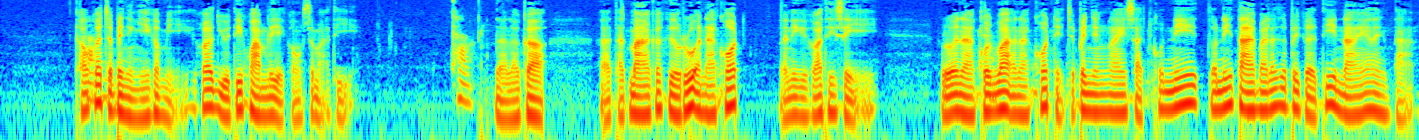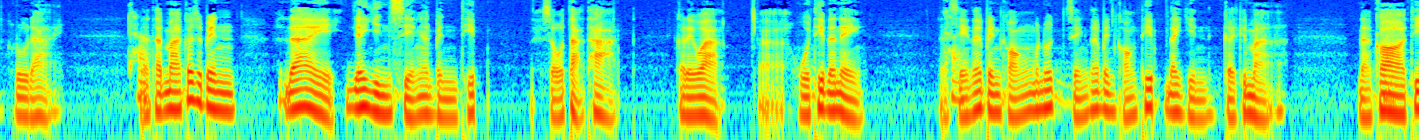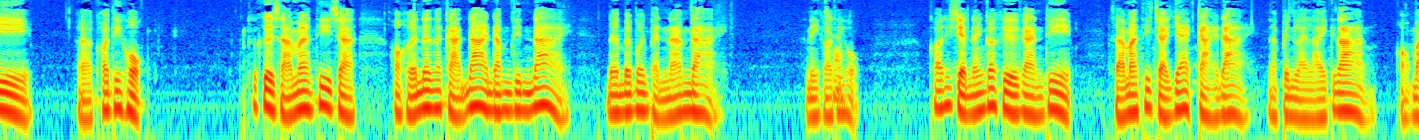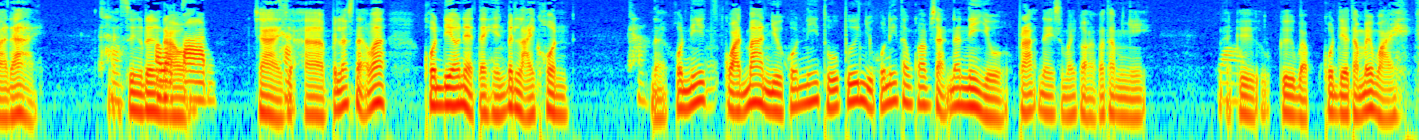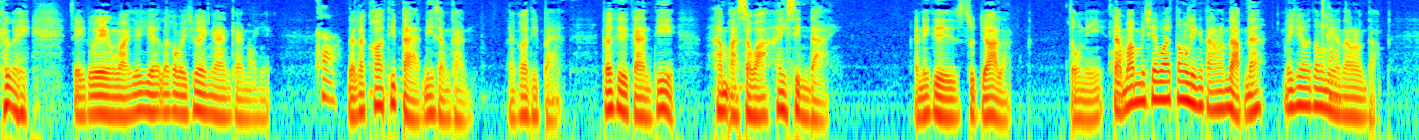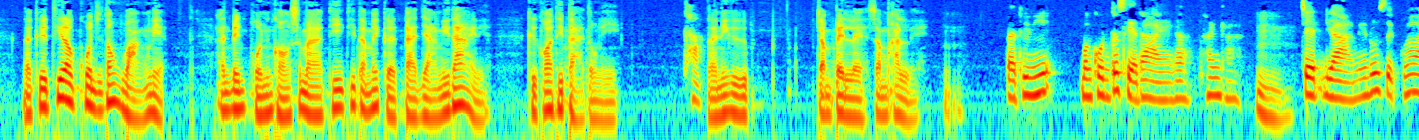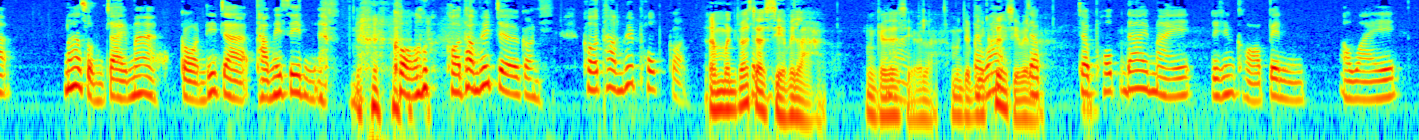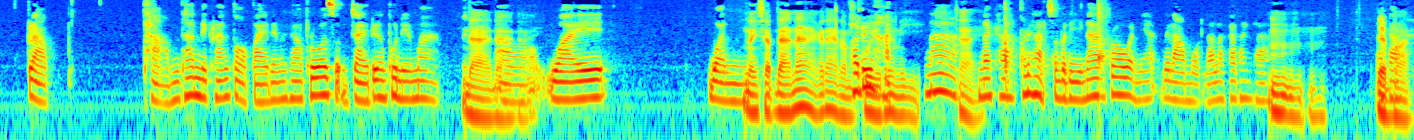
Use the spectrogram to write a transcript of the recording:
เขาก็จะเป็นอย่างนี้ก็มี ก็อยู่ที่ความละเอียดของสมาธิค่ะนะแล้วก็ถัดมาก็คือรู้อนาคตอันนี้คือข้อที่สี่ รู้อนาคตว่าอนาคตเนี่ยจะเป็นยังไงสัตว์คนนี้ตัวนี้ตายไปแล้วจะไปเกิดที่ไหนอะไรต่างๆ รู้ได้ถัดมาก็จะเป็นได้ได้ยินเสียงกันเป็นทิพย์โสตธาตุก็เรียกว่าหูทิพย์นั่นเอง เสียงถ้าเป็นของมนุษย์เสียงถ้าเป็นของทิพย์ได้ยินเกิดขึ้นมานะข้อที่ข้อที่ 6 ก็คือสามารถที่จะหอเหินเดินอากาศได้ดำดินได้ เดินไปบนแผ่นน้ำได้ อันนี้ข้อที่ 6 ข้อที่ 7 นั้นก็คือการที่ สามารถที่จะแยกกายได้นะเป็นหลายๆร่างออกมาได้ ซึ่งเรื่องเราใช่จะเป็นลักษณะว่าคนเดียวเนี่ยแต่เห็นเป็นหลายคนนะคนนี้กวาดบ้านอยู่คนนี้ถูพื้นอยู่คนนี้ทำความสะอาดนั่นนี่อยู่ พระในสมัยก่อนก็ทำอย่างนี้นะคือคือแบบคนเดียวทำไม่ไหวก็เลยเสกตัวเองมาเยอะๆแล้วก็ไปช่วยงานกันอย่างเงี้ยแต่ละข้อที่แปดนี่สำคัญแล้วข้อที่แปดก็คือการที่ทำอาสวะให้สิ้นได้ อันนี้คือสุดยอดละตรงนี้ แต่ว่าไม่ใช่ว่าต้องเรียงตามลำดับนะ ไม่ใช่ว่าต้องเรียงตามลำดับแต่คือที่เราควรจะต้องหวังเนี่ย อันเป็นผลของสมาธิที่ทำให้เกิดแปดอย่างนี้ได้เนี่ย คือข้อที่แปดตรงนี้ ค่ะอันนี้คือจำเป็นเลยสำคัญเลย แต่ทีนี้บางคนก็เสียดายค่ะท่านคะเจ็ดอย่างนี้รู้สึกว่าน่าสนใจมากก่อนที่จะทำให้สิ้นขอขอทำให้เจอก่อน ขอทำให้พบก่อนมันก็จะเสียเวลา มันก็จะเสียเวลา มันจะเป็นเครื่องเสียเวลาจะจะพบได้ไหมดิฉันขอเป็นเอาไว้ กลับถามท่านในครั้งต่อไปได้ไหมคะ เพราะว่าสนใจเรื่องพวกนี้มาก ได้ได้ไว้วันในสัปดาห์หน้าก็ได้เราคุยเรื่องนี้หน้านะคะพฤหัสบดีหน้าเพราะวันนี้เวลาหมดแล้วล่ะค่ะท่านคะอืมเดี๋ยวผ่าน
